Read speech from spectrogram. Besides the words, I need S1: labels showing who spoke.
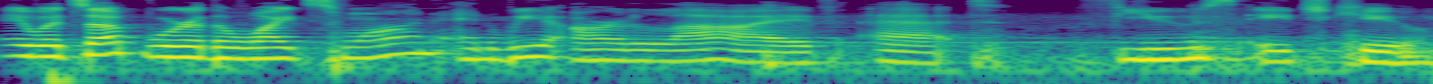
S1: Hey, what's up? We're the White Swan, and we are live at Fuse HQ.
